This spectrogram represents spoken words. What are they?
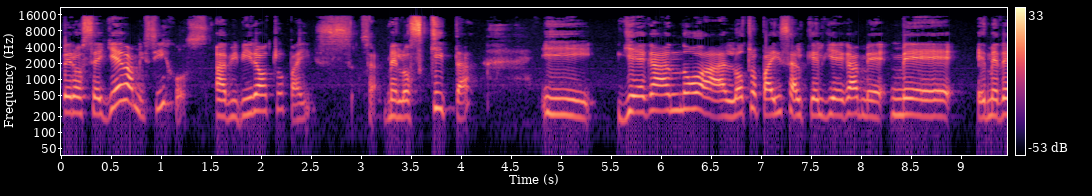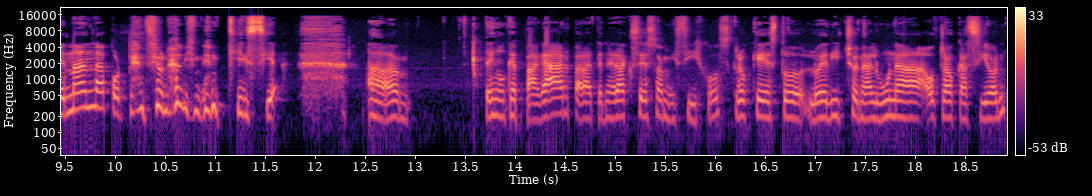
pero se lleva a mis hijos a vivir a otro país. O sea, me los quita y llegando al otro país al que él llega, me, me, eh, me demanda por pensión alimenticia. Ah, tengo que pagar para tener acceso a mis hijos. Creo que esto lo he dicho en alguna otra ocasión.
